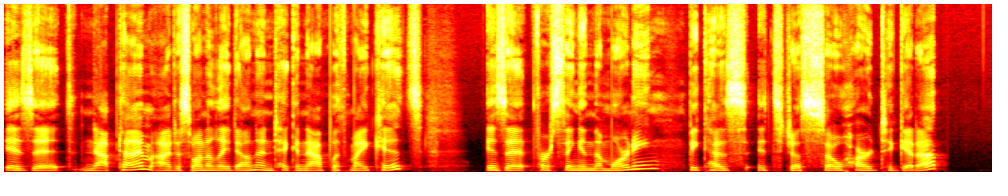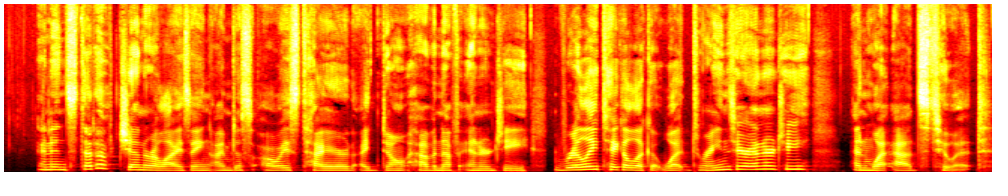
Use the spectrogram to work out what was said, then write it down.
Is it nap time? I just want to lay down and take a nap with my kids. Is it first thing in the morning because it's just so hard to get up? And instead of generalizing, I'm just always tired, I don't have enough energy, really take a look at what drains your energy and what adds to it.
